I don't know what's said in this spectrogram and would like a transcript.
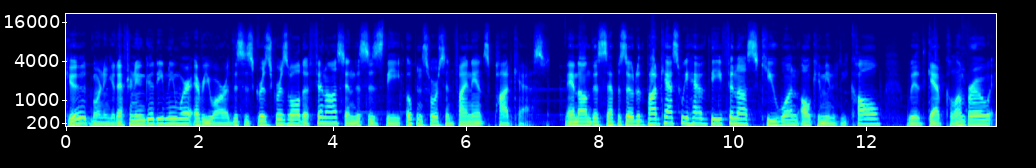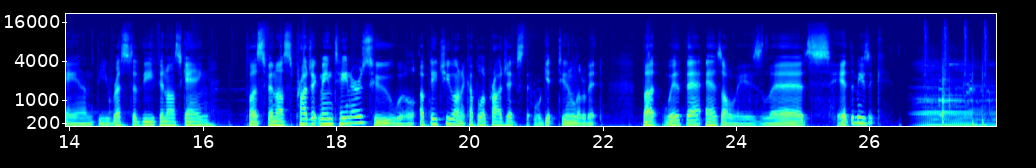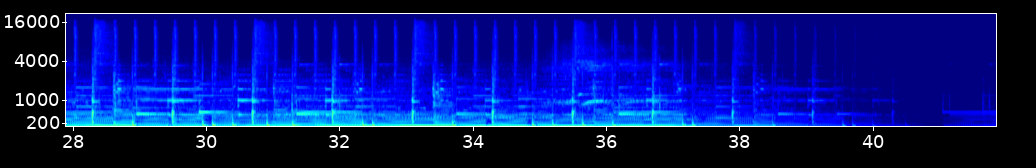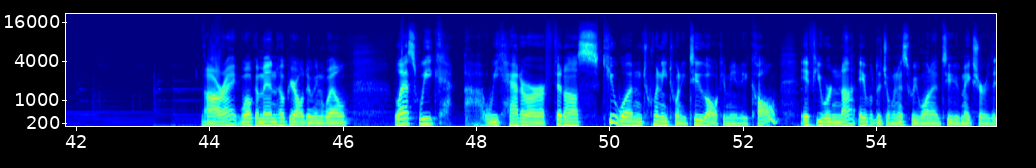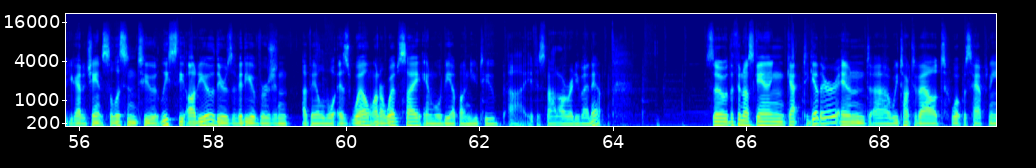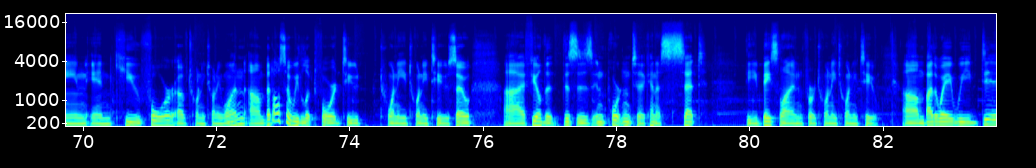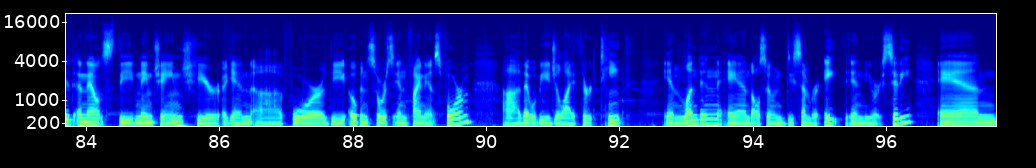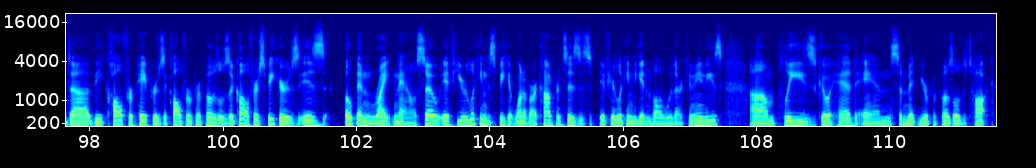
Good morning, good afternoon, good evening, wherever you are. This is Grizz Griswold of Finos, and this is the Open Source and Finance Podcast. And on this episode of the podcast, we have the Finos Q1 All Community Call with Gab Columbro and the rest of the Finos gang, plus Finos project maintainers who will update you on a couple of projects that we'll get to in a little bit. But with that, as always, let's hit the music. All right, welcome in. Hope you're all doing well. Last week, uh, we had our Finos Q1 2022 All Community Call. If you were not able to join us, we wanted to make sure that you had a chance to listen to at least the audio. There's a video version available as well on our website and will be up on YouTube uh, if it's not already by now. So the Finos gang got together and uh, we talked about what was happening in Q4 of 2021, um, but also we looked forward to 2022. So uh, I feel that this is important to kind of set the baseline for 2022. Um, by the way, we did announce the name change here again uh, for the Open Source in Finance Forum. Uh, that will be July 13th in London and also on December 8th in New York City. And uh, the call for papers, the call for proposals, the call for speakers is open right now. So if you're looking to speak at one of our conferences, if you're looking to get involved with our communities, um, please go ahead and submit your proposal to talk.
